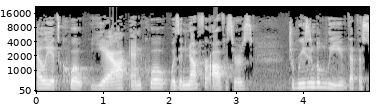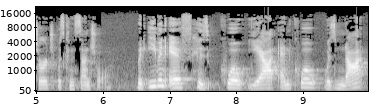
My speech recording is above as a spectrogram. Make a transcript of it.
Elliott's, quote, yeah, end quote, was enough for officers to reasonably believe that the search was consensual. But even if his quote, yeah, end quote, was not,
